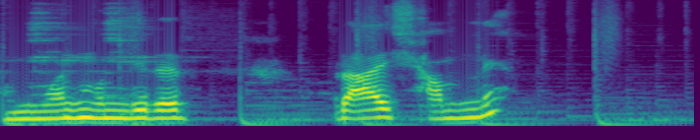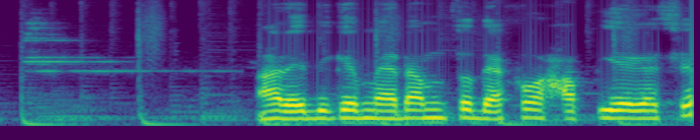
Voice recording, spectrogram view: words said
হনুমান মন্দিরের প্রায় সামনে। আর এদিকে ম্যাডাম তো দেখো হাঁপিয়ে গেছে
